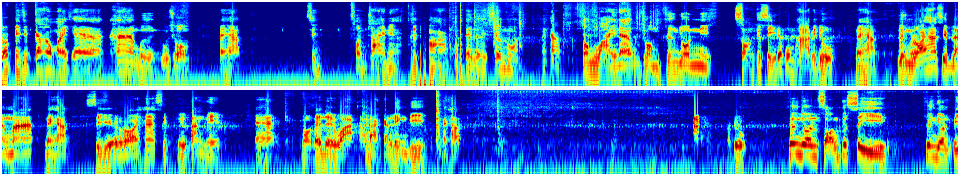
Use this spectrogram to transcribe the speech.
รถปี 19 ไม้แค่ 50,000คุณผู้ชมนะครับสนสนใจเนี่ยติดต่อหาผมได้เลยเซลล์หนวดนะครับ ต้องไวนะคุณผู้ชมเครื่องยนต์นี่ 2.4 เดี๋ยวผมพาไปดูนะครับ 150 แรงม้านะครับ 450 นิวตันเมตรนะฮะบอกได้เลยว่าอัตราการเร่งดีนะครับมาดู เครื่องยนต์ 2.4 เครื่องยนต์ปี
